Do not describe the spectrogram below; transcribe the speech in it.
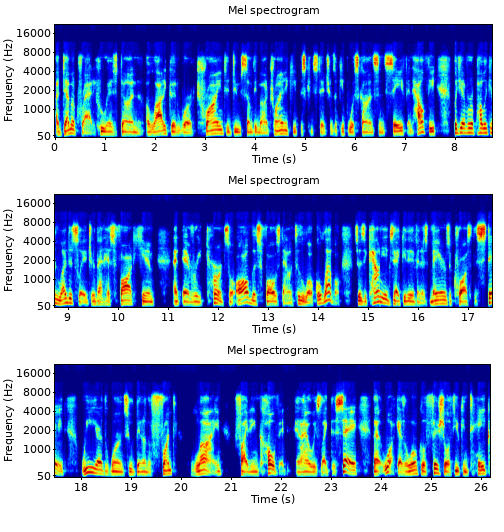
a Democrat, who has done a lot of good work trying to do something about it, trying to keep his constituents, the people of Wisconsin, safe and healthy. But you have a Republican legislature that has fought him at every turn. So all this falls down to the local level. So as a county executive and as mayors across the state, we are the ones who've been on the front line fighting COVID. And I always like to say that, look, as a local official, if you can take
